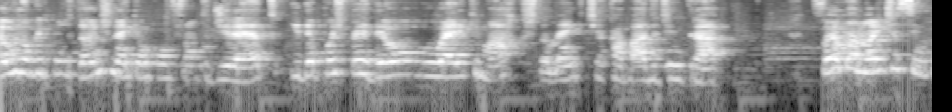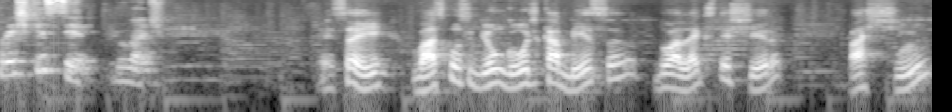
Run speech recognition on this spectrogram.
é um jogo importante, né? Que é um confronto direto. E depois perdeu o Eric Marcos também, que tinha acabado de entrar. Foi uma noite, assim, para esquecer do Vasco. É isso aí. O Vasco conseguiu um gol de cabeça do Alex Teixeira, baixinho,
